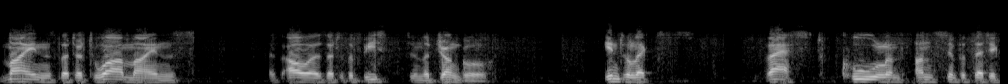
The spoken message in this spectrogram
minds that are to our minds as ours are to the beasts in the jungle intellects, vast, cool, and unsympathetic,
